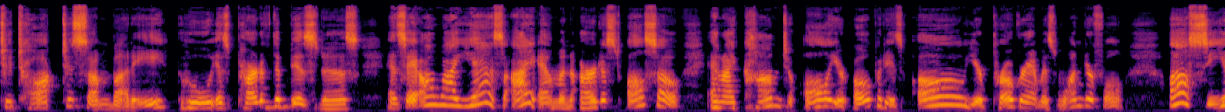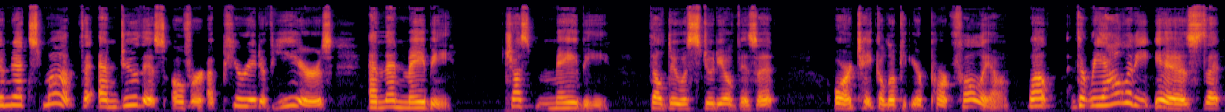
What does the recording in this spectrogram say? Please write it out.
to talk to somebody who is part of the business and say, Oh, why, yes, I am an artist also. And I come to all your openings. Oh, your program is wonderful. I'll see you next month and do this over a period of years and then maybe, just maybe, they'll do a studio visit or take a look at your portfolio. Well, the reality is that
